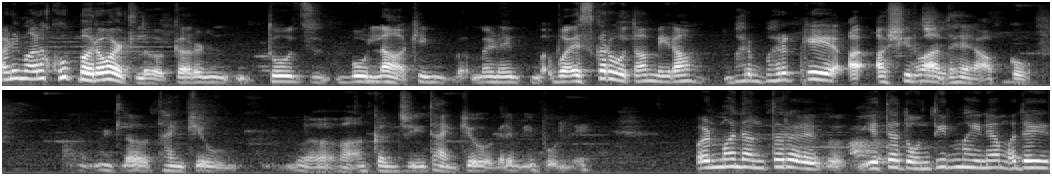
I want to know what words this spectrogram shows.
आणि मला खूप बरं वाटलं कारण तो बोलला की म्हणे वयस्कर होता मेरा भर भर के आशीर्वाद है आपको. म्हटलं थँक्यू अंकलजी थँक्यू वगैरे मी बोलले. पण मग नंतर येत्या दोन तीन महिन्यामध्ये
